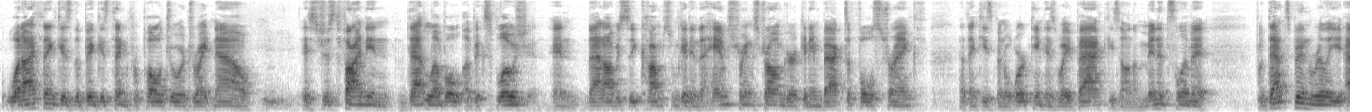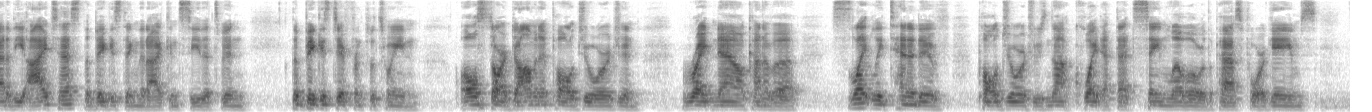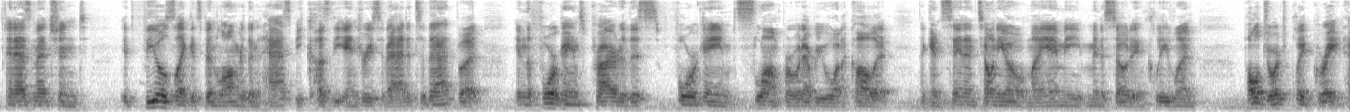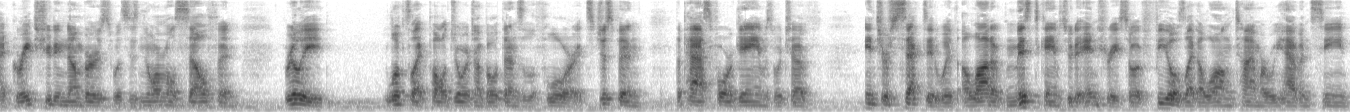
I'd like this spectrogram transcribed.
what I think is the biggest thing for Paul George right now is just finding that level of explosion. And that obviously comes from getting the hamstring stronger, getting back to full strength. I think he's been working his way back. He's on a minutes limit. But that's been really, out of the eye test, the biggest thing that I can see that's been the biggest difference between all star dominant Paul George and right now kind of a slightly tentative Paul George who's not quite at that same level over the past four games. And as mentioned, it feels like it's been longer than it has because the injuries have added to that. But in the four games prior to this four game slump, or whatever you want to call it, against San Antonio, Miami, Minnesota, and Cleveland, Paul George played great, had great shooting numbers, was his normal self, and really looked like Paul George on both ends of the floor. It's just been the past four games which have intersected with a lot of missed games due to injury, so it feels like a long time where we haven't seen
